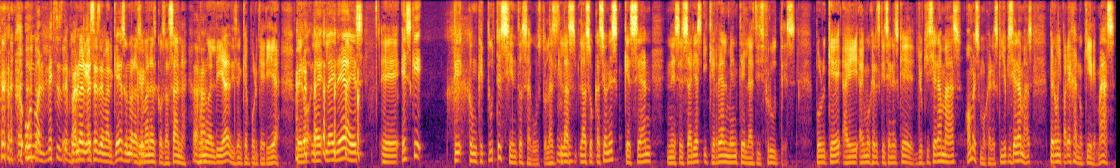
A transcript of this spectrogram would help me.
uno al mes es de marqués. Uno al mes es de marqués, uno a la semana es cosa sana. Uno al día dicen qué porquería. Pero la, la idea es, eh, es que con que tú te sientas a gusto, las, las, las, ocasiones que sean necesarias y que realmente las disfrutes. Porque hay, hay mujeres que dicen es que yo quisiera más, hombres y mujeres, que yo quisiera más, pero mi pareja no quiere más.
